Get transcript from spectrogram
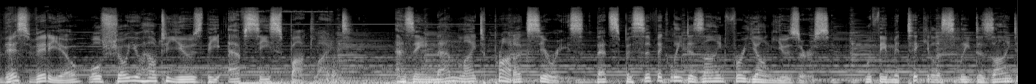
This video will show you how to use the FC Spotlight as a Nanlite product series that's specifically designed for young users with a meticulously designed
